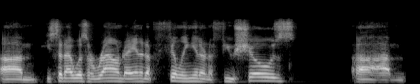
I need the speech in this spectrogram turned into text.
Um, he said I was around. I ended up filling in on a few shows. Um,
